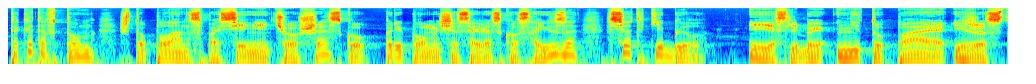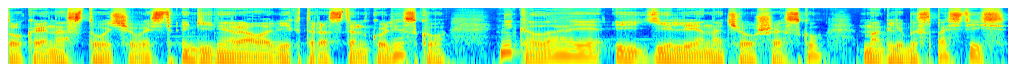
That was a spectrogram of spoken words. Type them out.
так это в том, что план спасения Чаушеску при помощи Советского Союза все-таки был, если бы не тупая и жестокая настойчивость генерала Виктора Стенкулеску, Николая и Елена Чаушеску могли бы спастись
